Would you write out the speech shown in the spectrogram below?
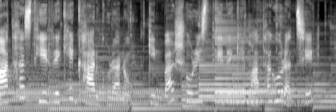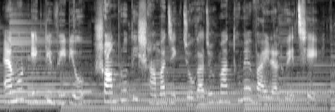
মাথা স্থির রেখে ঘাড় ঘোরানো কিংবা শরীর স্থির রেখে মাথা ঘোরাচ্ছে এমন একটি ভিডিও সম্প্রতি সামাজিক যোগাযোগ মাধ্যমে ভাইরাল হয়েছে।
